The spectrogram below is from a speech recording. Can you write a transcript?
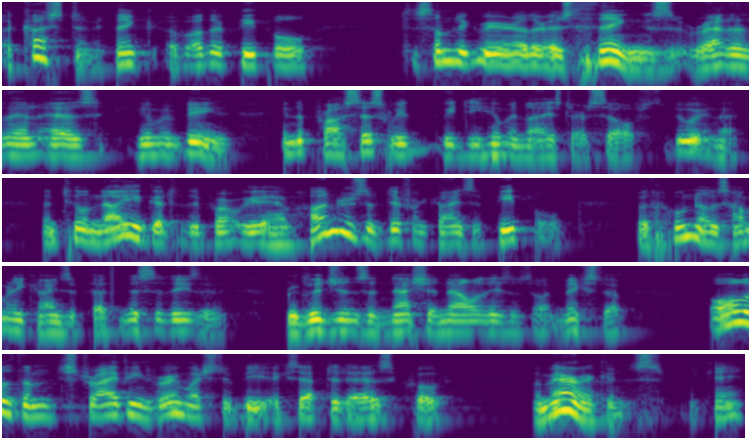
accustomed. Think of other people to some degree or another as things rather than as human beings. In the process, we, we dehumanized ourselves doing that. Until now, you get to the point where you have hundreds of different kinds of people with who knows how many kinds of ethnicities and religions and nationalities and so on mixed up, all of them striving very much to be accepted as, quote, Americans. Okay?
